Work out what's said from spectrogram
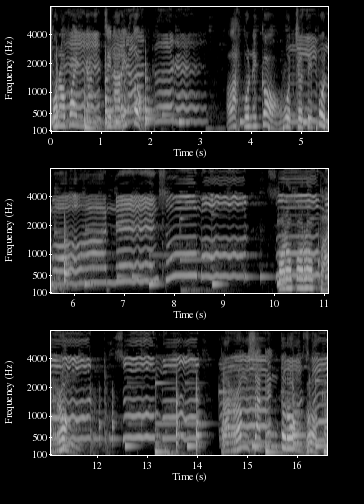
punapa ingkang cinarita lah punika wujudipun para-para barong turungga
